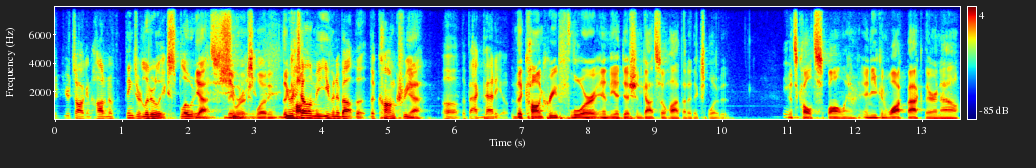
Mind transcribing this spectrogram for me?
You're, you're talking hot enough. Things are literally exploding. Yes, they were exploding. The you were con- telling me even about the, the concrete, Yeah. uh, the back patio. The concrete floor in the addition got so hot that it exploded. It's called spalling, and you can walk back there now,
